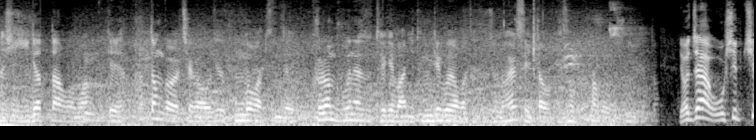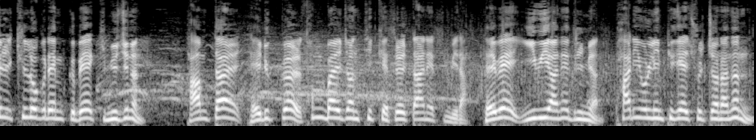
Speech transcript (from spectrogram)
다시 이겼다고 막 이렇게 했던 걸 제가 어디서 본 것 같은데 그런 부분에서 되게 많이 동기부여가 돼서 저도 할 수 있다고 계속 하고 있습니다. 여자 57kg급의 김유진은 다음 달 대륙별 선발전 티켓을 따냈습니다. 대회 2위 안에 들면 파리올림픽에 출전하는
